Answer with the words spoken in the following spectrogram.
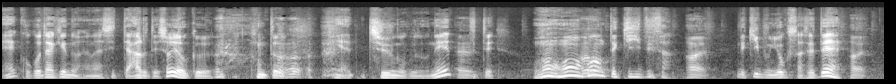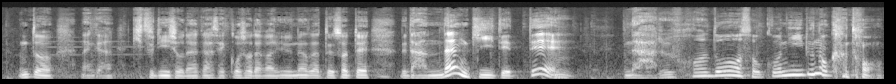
本当えここだけの話ってあるでしょ？よく。本当。いや中国のねって言って「うんうんうん」って聞いてさ。はい。で気分よくさせて、はい。うんとなんか吉林省だか浙江省だかいうなんかってそうやってでだんだん聞いてって、なるほどそこにいるのかと。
